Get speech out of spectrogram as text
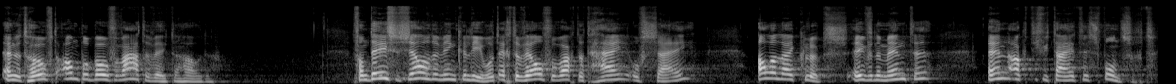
en het hoofd amper boven water weet te houden. Van dezezelfde winkelier wordt echter wel verwacht dat hij of zij allerlei clubs, evenementen en activiteiten sponsort.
